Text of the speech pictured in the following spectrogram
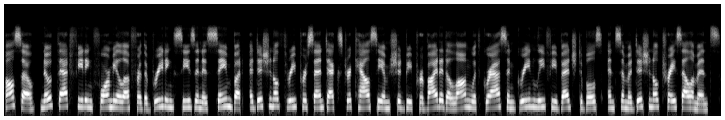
Also, note that feeding formula for the breeding season is same but, additional 3% extra calcium should be provided along with grass and green leafy vegetables, and some additional trace elements.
